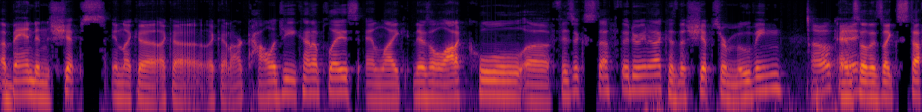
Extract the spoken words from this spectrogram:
abandoned ships in like a like a like an arcology kind of place, and like there's a lot of cool uh, physics stuff they're doing that because the ships are moving, Oh, okay. and so there's like stuff,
